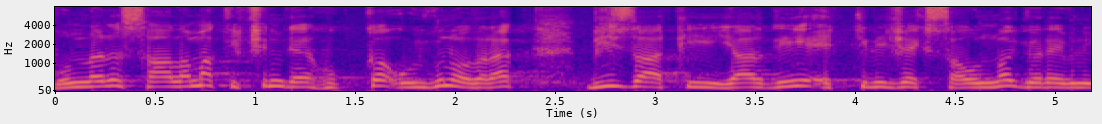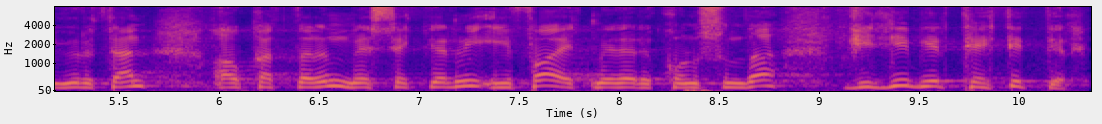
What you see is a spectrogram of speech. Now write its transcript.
bunları sağlamak için de hukka uygun olarak bizzatihi yargıyı etkileyecek savunma görevini yürüten avukatların mesleklerini ifa etmeleri konusunda ciddi bir tehdittir.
